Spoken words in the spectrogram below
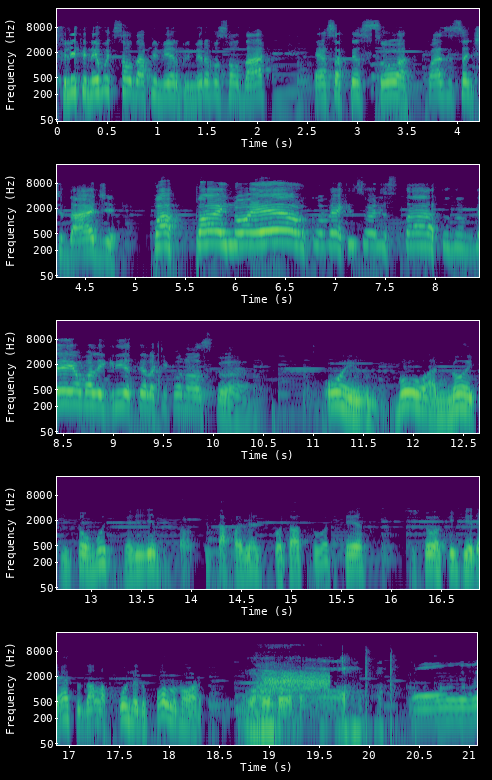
Felipe, nem vou te saudar primeiro. Primeiro eu vou saudar essa pessoa, quase santidade. Papai Noel, como é que o senhor está? Tudo bem? É uma alegria tê-lo aqui conosco. Oi, boa noite. Estou muito feliz de estar fazendo esse contato com vocês. Estou aqui direto da Lapônia do Polo Norte. Oh.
